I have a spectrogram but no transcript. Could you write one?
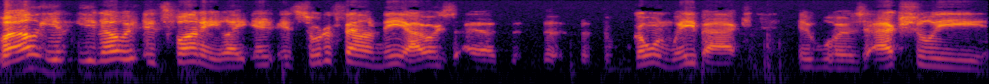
Well, you, you know, it's funny. Like it, it sort of found me. I was uh, the, the, the, going way back. It was actually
